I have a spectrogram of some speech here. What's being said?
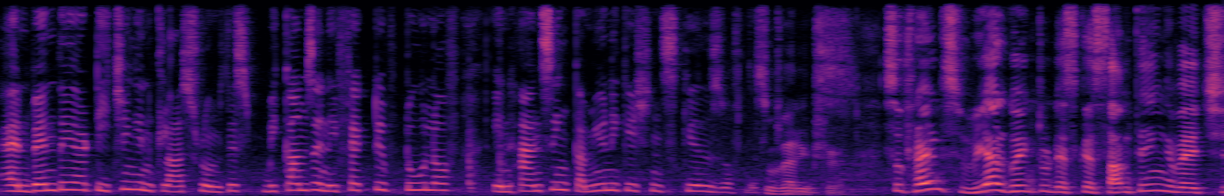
And when they are teaching in classrooms, this becomes an effective tool of enhancing communication skills of the students. Very true. So, friends, we are going to discuss something which,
